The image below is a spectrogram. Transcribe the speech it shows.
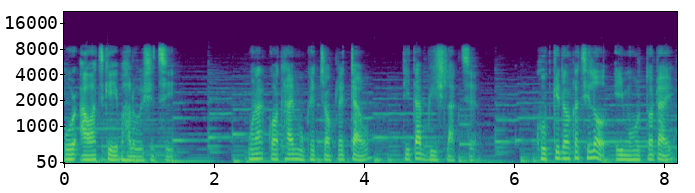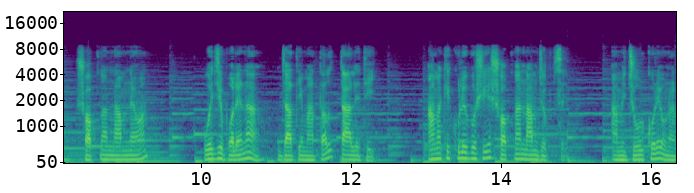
ওর আওয়াজকে ভালোবেসেছি। ওনার কথায় মুখের চকলেটটাও তিতা বিষ লাগছে। খুব কি দরকার ছিল এই মুহূর্তটায় স্বপ্নার নাম নেওয়া? ওই যে বলে না, জাতি মাতাল তালেতেই। আমাকে কুলে বসিয়ে স্বপ্নার নাম জপছে। আমি জোর করে ওনার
